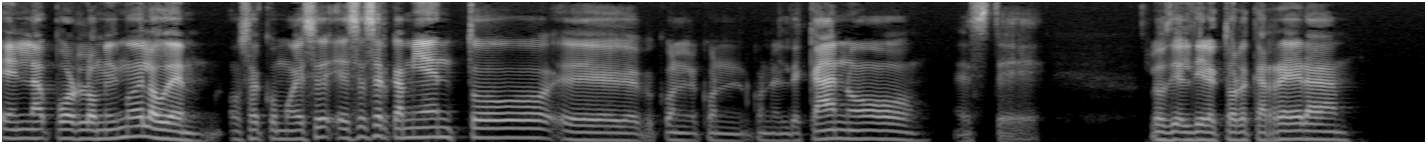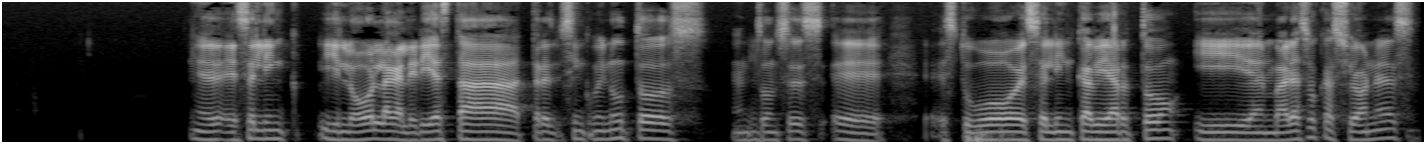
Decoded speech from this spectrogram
En la, por lo mismo de la UDEM, o sea, como ese, ese acercamiento eh, con, con, con, el decano, este, los, el director de carrera, eh, ese link, y luego la galería está a tres, cinco minutos, entonces eh, estuvo ese link abierto y en varias ocasiones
